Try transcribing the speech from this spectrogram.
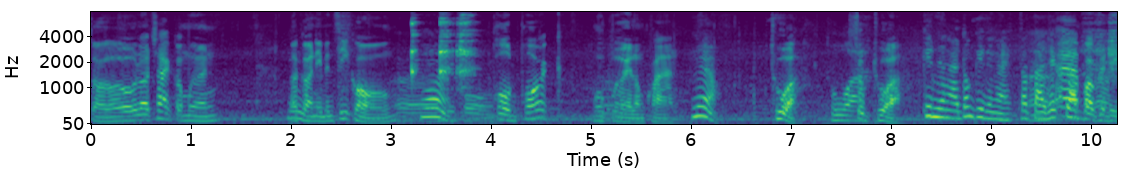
so รสชาติก็เหมือนแล้วก็อันนี้เป็นซี่โครง เออซี่โครง pulled pork หมูเปื่อยลงควานเนี่ย ถั่ว ถั่วซุปถั่วกินยังไงต้องกินยังไงสไตล์เท็กแอซัสบปกติ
